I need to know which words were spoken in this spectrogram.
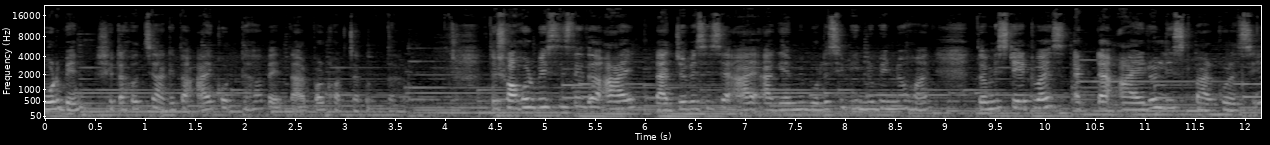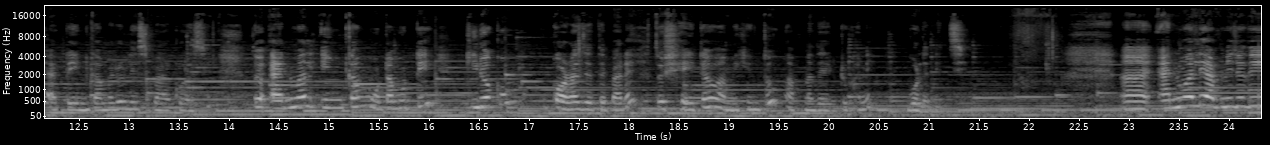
করবেন, সেটা হচ্ছে আগে তো আয় করতে হবে, তারপর খরচা করতে হবে। তো শহর বেসিসে তো আয়, রাজ্য বেসিসে আয়, আগে আমি বলেছি ভিন্ন ভিন্ন হয়। তো আমি স্টেট ওয়াইজ একটা আয়েরও লিস্ট বার করেছি, একটা ইনকামেরও লিস্ট বার করেছি। তো অ্যানুয়াল ইনকাম মোটামুটি কীরকম করা যেতে পারে? তো সেইটাও আমি কিন্তু আপনাদের একটুখানি বলে দিচ্ছি। অ্যানুয়ালি আপনি যদি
